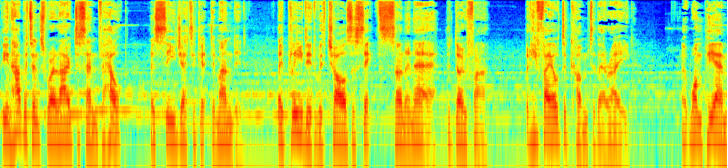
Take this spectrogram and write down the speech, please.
The inhabitants were allowed to send for help, as siege etiquette demanded. They pleaded with Charles VI's son and heir, the Dauphin, but he failed to come to their aid. At 1 pm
